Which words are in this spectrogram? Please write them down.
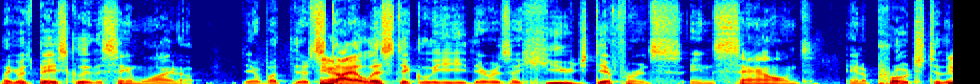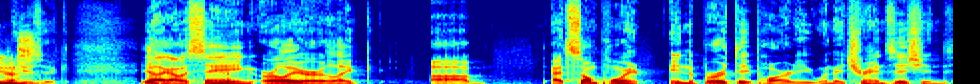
like it was basically the same lineup you know, but the, stylistically, there was a huge difference in sound and approach to the yes. music. Yeah, like I was saying yeah. earlier, like uh, at some point in the birthday party when they transitioned,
